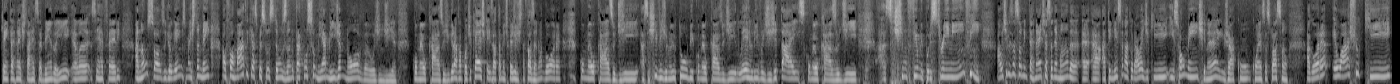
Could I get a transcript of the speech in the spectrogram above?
que a internet está recebendo aí, ela se refere a não só aos videogames, mas também ao formato que as pessoas estão usando para consumir a mídia nova hoje em dia, como é o caso de gravar podcast, que é exatamente o que a gente está fazendo agora, como é o caso de assistir vídeo no YouTube, como é o caso de ler livros digitais, como é o caso de assistir um filme por streaming, enfim. A utilização da internet, essa demanda, é, a, a tendência natural é de que isso aumente, né? Já com, com essa situação. Agora, eu acho que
